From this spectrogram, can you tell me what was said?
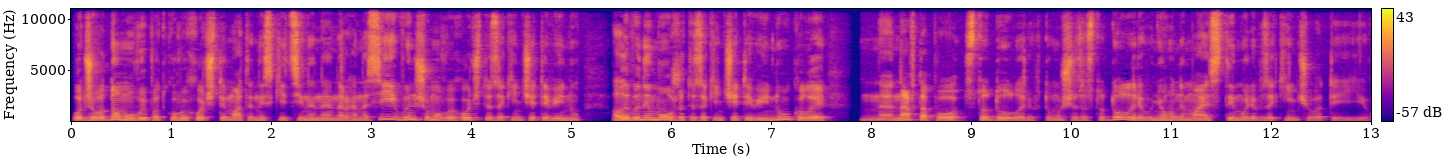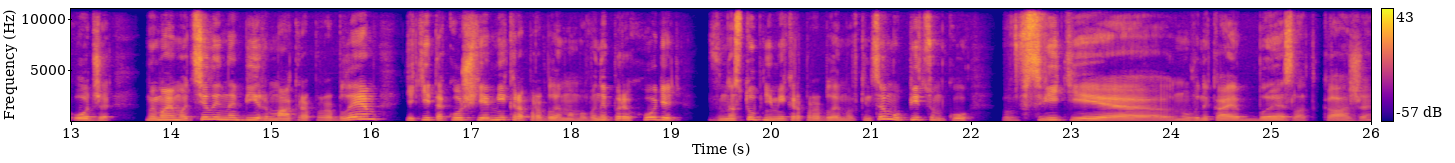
Отже, в одному випадку ви хочете мати низькі ціни на енергоносії, в іншому ви хочете закінчити війну. Але ви не можете закінчити війну, коли нафта по 100 доларів, тому що за 100 доларів у нього немає стимулів закінчувати її. Отже, ми маємо цілий набір макропроблем, які також є мікропроблемами. Вони переходять в наступні мікропроблеми. В кінцевому підсумку в світі ну, виникає безлад, каже.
